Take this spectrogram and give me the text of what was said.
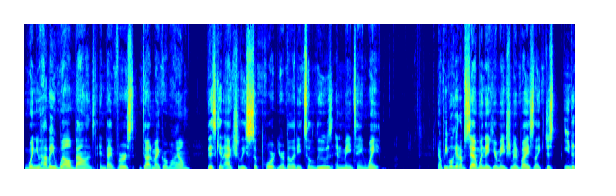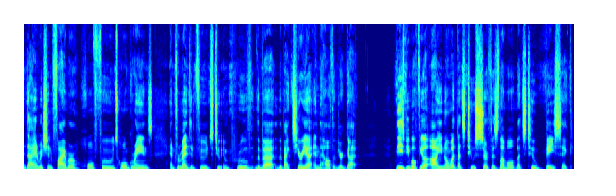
When you have a well balanced and diverse gut microbiome, this can actually support your ability to lose and maintain weight. Now, people get upset when they hear mainstream advice like just eat a diet rich in fiber, whole foods, whole grains, and fermented foods to improve the, ba- the bacteria and the health of your gut. These people feel, ah, you know what, that's too surface level, that's too basic.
